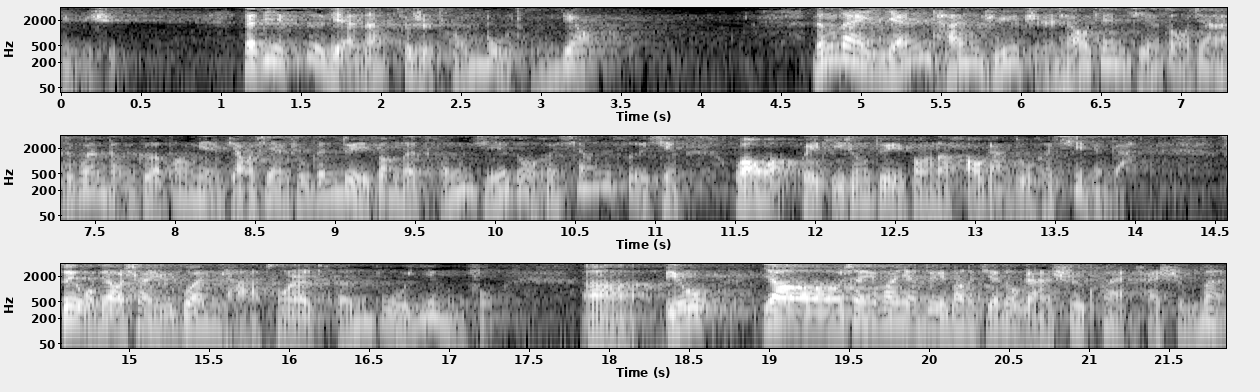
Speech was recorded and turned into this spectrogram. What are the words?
女婿。那第四点呢，就是同步同调，能在言谈举止、聊天节奏、价值观等各方面表现出跟对方的同节奏和相似性，往往会提升对方的好感度和信任感。所以我们要善于观察，从而同步应付。啊，比如要善于发现对方的节奏感是快还是慢，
